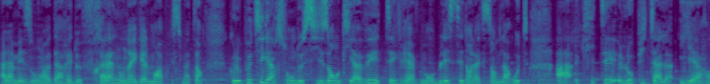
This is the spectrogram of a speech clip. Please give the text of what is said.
à la maison euh, d'arrêt de Fresnes. On a également appris ce matin que le petit garçon de 6 ans qui avait été grièvement blessé dans l'accident de la route a quitté l'hôpital hier.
